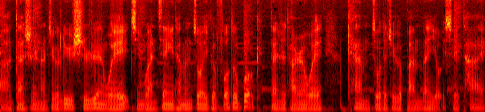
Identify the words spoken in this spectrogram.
啊，但是呢，这个律师认为，尽管建议他们做一个 photo book，但是他认为 Cam 做的这个版本有一些太。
